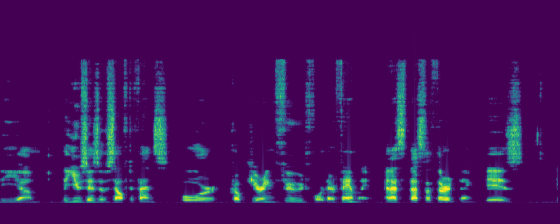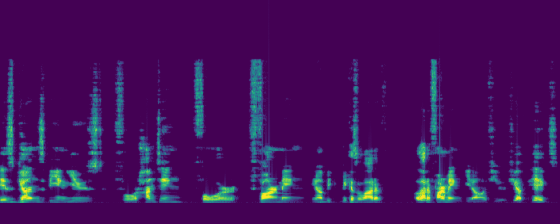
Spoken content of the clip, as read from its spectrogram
the um, the uses of self defense or procuring food for their family and that's that's the third thing is is guns being used for hunting for farming you know be, because a lot of a lot of farming you know if you if you have pigs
